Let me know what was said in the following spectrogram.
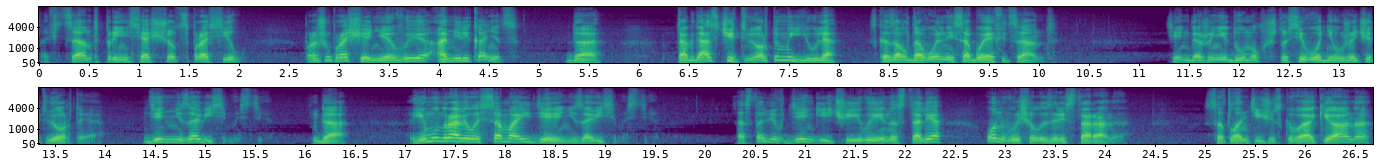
Официант, принеся счет, спросил, «Прошу прощения, вы американец?» «Да». «Тогда с 4 июля», — сказал довольный собой официант. Тень даже не думал, что сегодня уже четвертое. День независимости. Да, ему нравилась сама идея независимости. Оставив деньги и чаевые на столе, он вышел из ресторана. С Атлантического океана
